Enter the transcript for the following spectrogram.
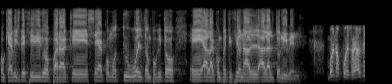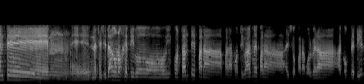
o que habéis decidido para que sea como tu vuelta un poquito eh, a la competición al, al alto nivel? Bueno, pues realmente eh, necesitaba un objetivo importante para motivarme para eso, para volver a, competir.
